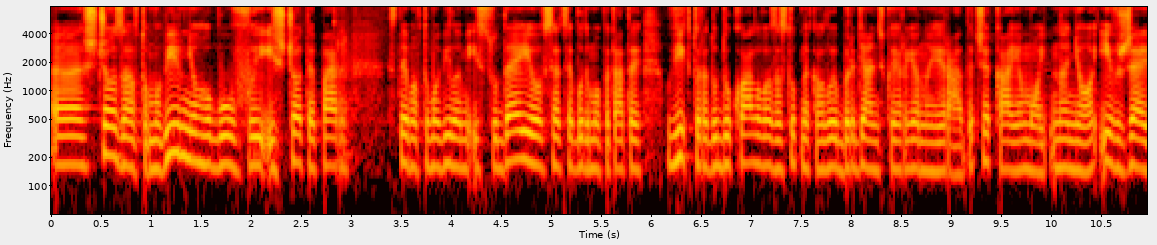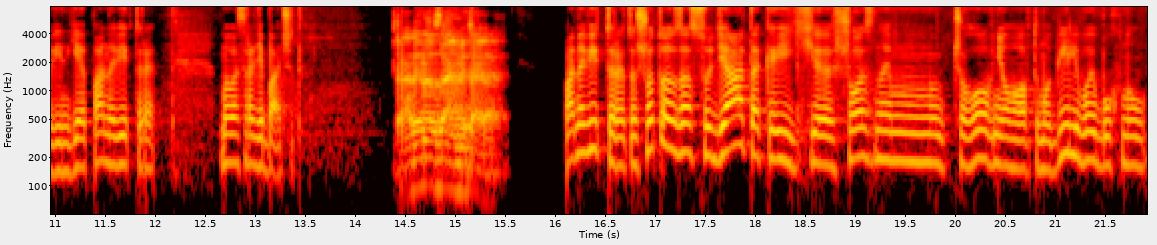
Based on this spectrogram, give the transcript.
Е, що за автомобіль в нього був, і що тепер з тим автомобілем і суддею? Все це будемо питати Віктора Дудукалова, заступника голови Бердянської районної ради. Чекаємо на нього. І вже він є. Пане Вікторе, ми вас раді бачити. Радий навзаєм вітаю. Пане Вікторе, то що то за суддя такий? е, Що з ним? Чого в нього автомобіль вибухнув?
